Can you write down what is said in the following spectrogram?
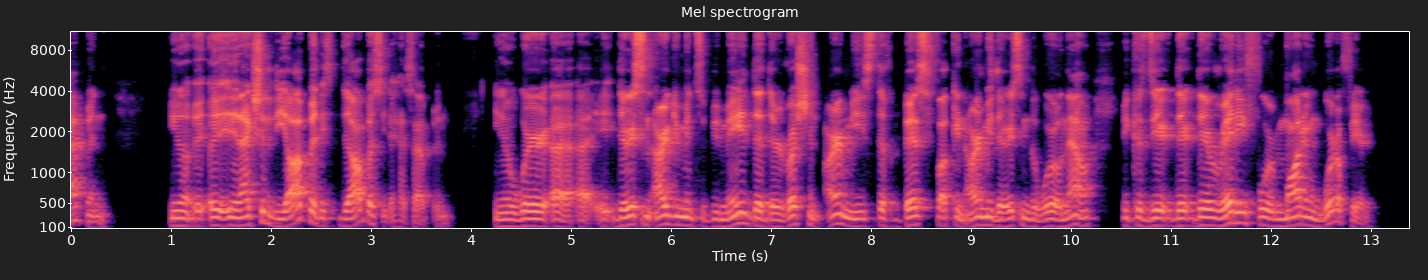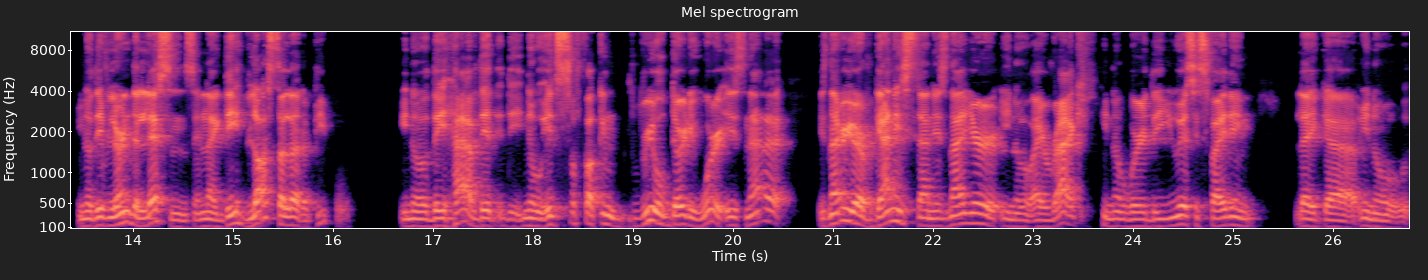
happened you know and actually the opposite the opposite has happened you know where uh, uh, there is an argument to be made that the russian army is the best fucking army there is in the world now because they're they're, they're ready for modern warfare. You know they've learned the lessons and like they've lost a lot of people. You know they have they- you know it's a fucking real dirty war. It's not a it's not your afghanistan it's not your you know iraq you know where the us is fighting like uh, you know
